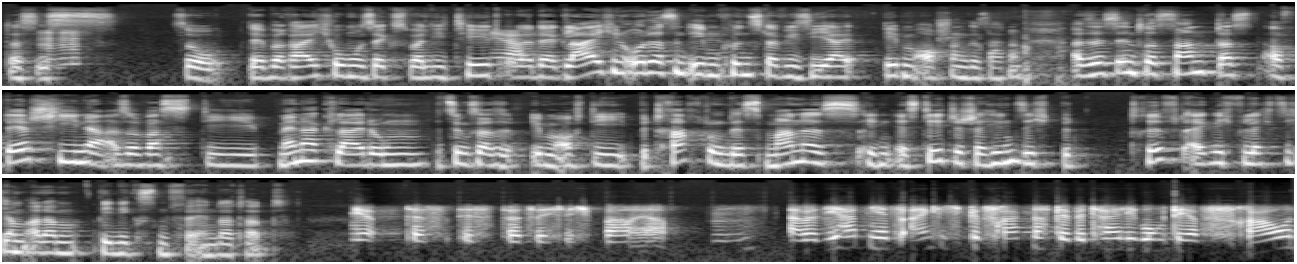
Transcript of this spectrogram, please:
das ist so, der Bereich Homosexualität ja. oder dergleichen. Oder es sind eben Künstler, wie Sie ja eben auch schon gesagt haben. Also es ist interessant, dass auf der Schiene, also was die Männerkleidung beziehungsweise eben auch die Betrachtung des Mannes in ästhetischer Hinsicht betrifft, eigentlich vielleicht sich am allerwenigsten verändert hat. Ja, das ist tatsächlich wahr, ja. Aber Sie hatten jetzt eigentlich gefragt nach der Beteiligung der Frauen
